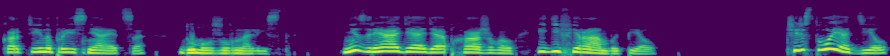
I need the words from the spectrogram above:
картина проясняется, думал журналист. Не зря дядя обхаживал и дифирамбы пел. Через твой отдел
